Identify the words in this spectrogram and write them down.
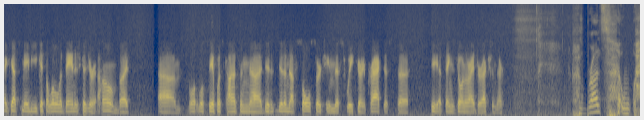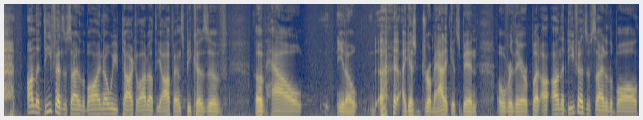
I- guess maybe you get the little advantage because you're at home, but um, we'll, we'll see if Wisconsin uh, did did enough soul searching this week during practice to, to get things going in the right direction there. Brunts, on the defensive side of the ball, I know we've talked a lot about the offense because of of how you know, I guess dramatic it's been over there. But on the defensive side of the ball,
